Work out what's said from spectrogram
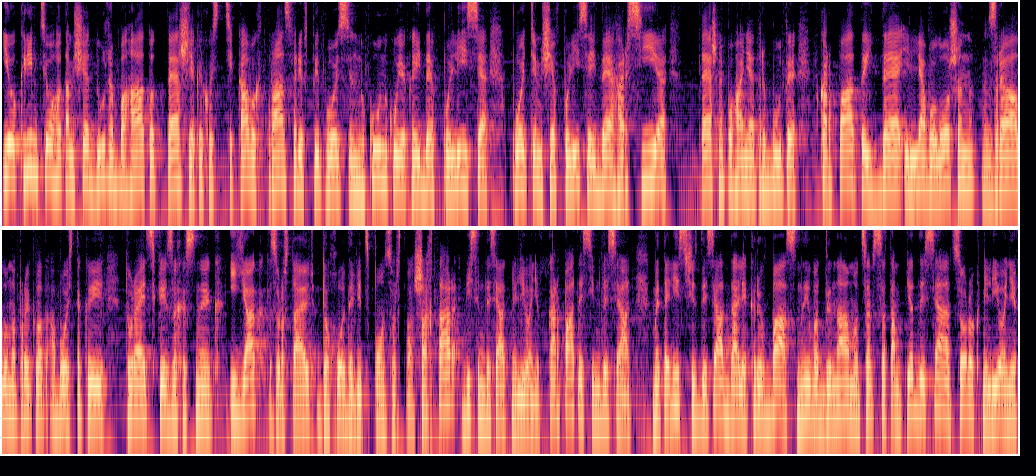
І окрім цього, там ще дуже багато теж якихось цікавих трансферів, типу ось Нкунку, який йде в Полісся. Потім ще в Полісся йде Гарсія. Теж непогані атрибути. В Карпати йде Ілля Волошин з Реалу, наприклад, або ось такий турецький захисник. І як зростають доходи від спонсорства? Шахтар 80 мільйонів, Карпати 70, Металіст 60, далі Кривбас, Нива, Динамо. Це все там 50-40 мільйонів.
